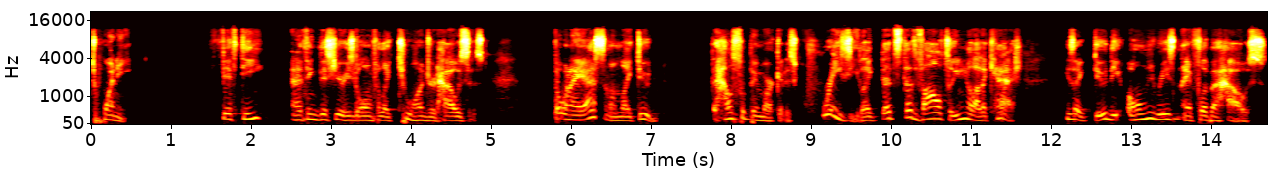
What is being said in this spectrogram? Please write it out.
20, 50. And I think this year he's going for like 200 houses. But when I asked him, I'm like, dude, the house flipping market is crazy. Like that's that's volatile. You need a lot of cash. He's like, dude, the only reason I flip a house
